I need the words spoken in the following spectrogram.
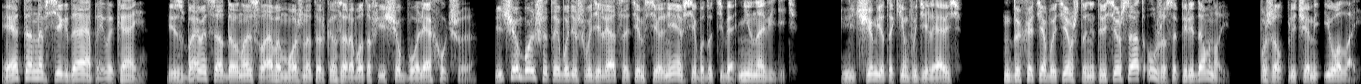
«Это навсегда, привыкай. Избавиться от дурной славы можно, только заработав еще более худшую. И чем больше ты будешь выделяться, тем сильнее все будут тебя ненавидеть». «И чем я таким выделяюсь?» «Да хотя бы тем, что не трясешься от ужаса передо мной», — пожал плечами Иолай.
